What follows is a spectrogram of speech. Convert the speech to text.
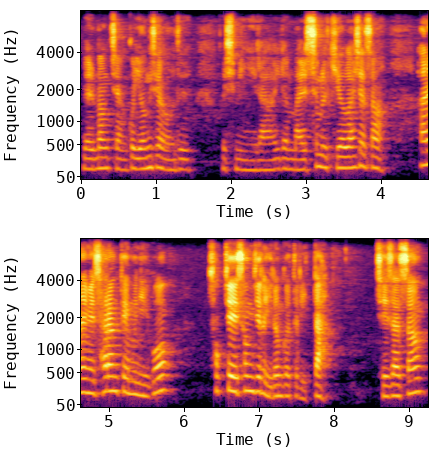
멸망치 않고 영생을 얻을 것임이니라 이런 말씀을 기억하셔서 하나님의 사랑 때문이고 속죄의 성질은 이런 것들이 있다. 제사성,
